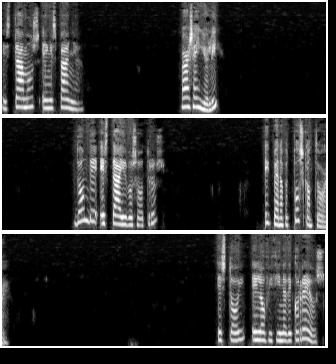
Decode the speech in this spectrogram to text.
Estamos en España. Waar zijn jullie? ¿Dónde estáis vosotros? Ik ben op het postkantoor. Estoy en la oficina de correos.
